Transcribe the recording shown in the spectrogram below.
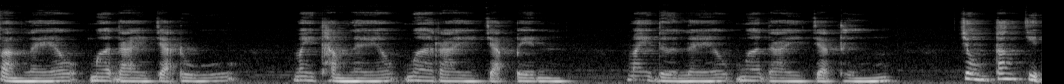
ฟังแล้วเมื่อใดจะรู้ ไม่ทำแล้วเมื่อไรจะเป็น ไม่เดินแล้วเมื่อใดจะถึง จงตั้งจิต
